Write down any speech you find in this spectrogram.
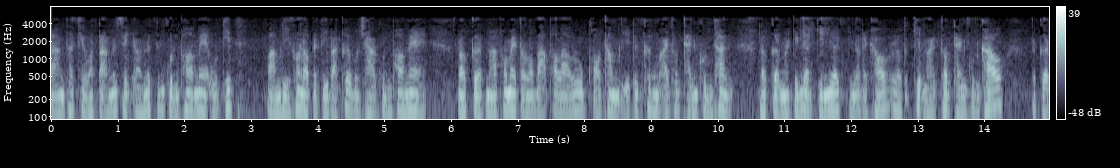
ลานทเทวตานุสติเอานึกถึงคุณพ่อแม่อุทิศ ความดีของเราปฏิบัติเพื่อบูชาคุณพ่อแม่ เราเกิดมาพ่อแม่ตลบากพอเราลูกขอทำดีเป็นเครื่องหมายทดแทนคุณท่าน เราเกิดมากินเลือดกินเนื้อกินอะไรเขาเราต้องคิดหมายทดแทนคุณเขา เราเกิด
